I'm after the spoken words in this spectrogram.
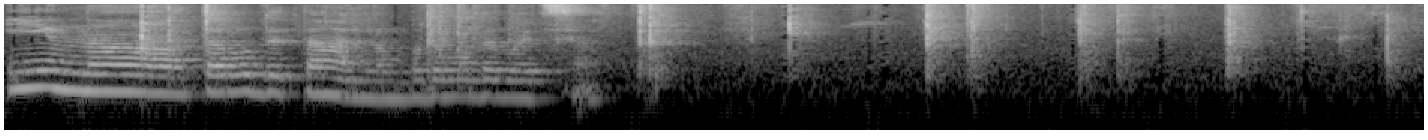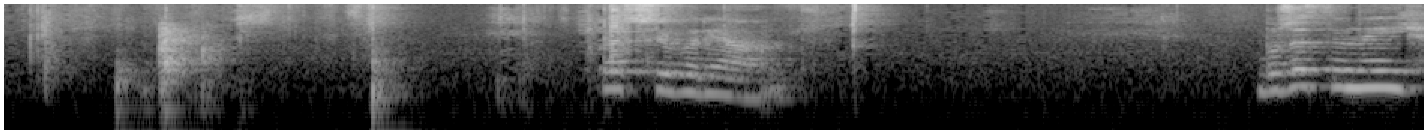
і на таро детально будемо дивитися. Перший варіант. Божественний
